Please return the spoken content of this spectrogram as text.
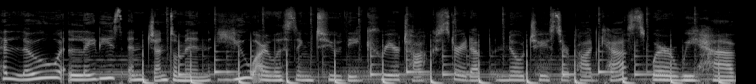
Hello, ladies and gentlemen. You are listening to the Career Talk Straight Up No Chaser podcast, where we have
